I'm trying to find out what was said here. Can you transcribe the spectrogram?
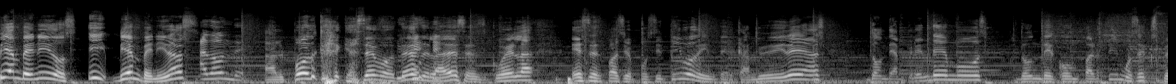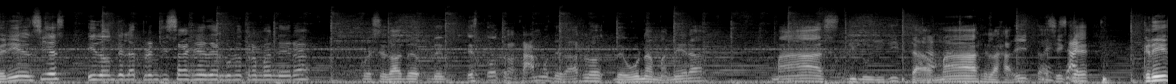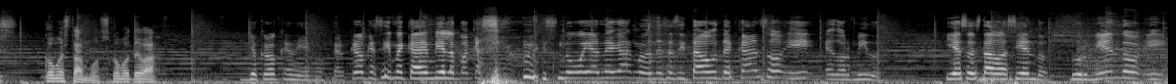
Bienvenidos y bienvenidas ¿A dónde? al podcast que hacemos desde la desescuela, ese espacio positivo de intercambio de ideas, donde aprendemos, donde compartimos experiencias y donde el aprendizaje de alguna otra manera, pues se da de, de- esto tratamos de darlo de una manera más diluidita, Ajá. más relajadita. Así que, Chris, ¿cómo estamos? ¿Cómo te va? Yo creo que bien, Oscar. Creo que sí me caen bien las vacaciones. No voy a negarlo. Necesitaba un descanso y he dormido. Y eso he estado haciendo. Durmiendo y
